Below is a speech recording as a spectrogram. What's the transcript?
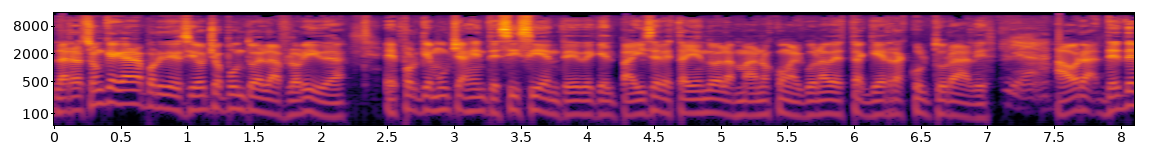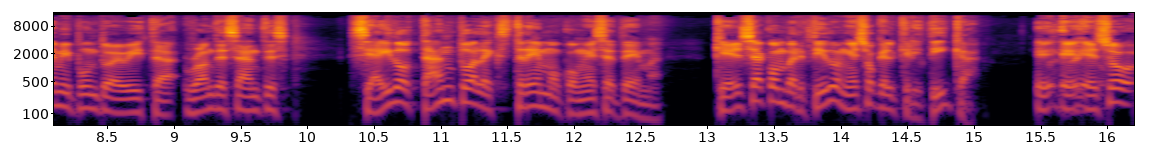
la razón que gana por 18 puntos de la Florida es porque mucha gente sí siente de que el país se le está yendo de las manos con alguna de estas guerras culturales. Ahora, desde mi punto de vista, Ron DeSantis se ha ido tanto al extremo con ese tema que él se ha convertido en eso que él critica. Eh, eh, eso,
